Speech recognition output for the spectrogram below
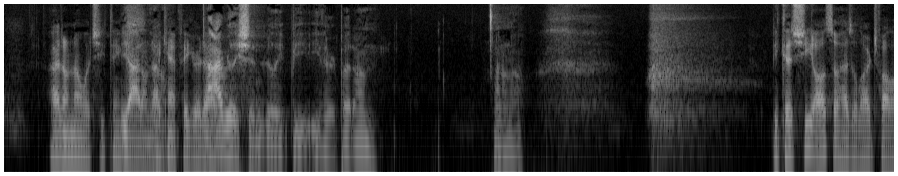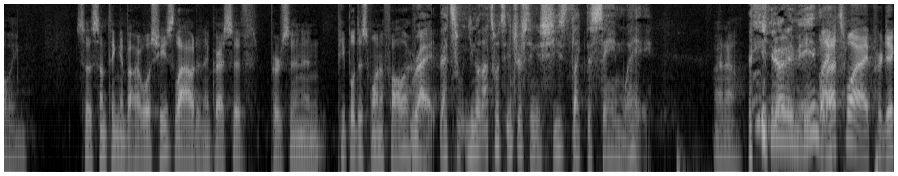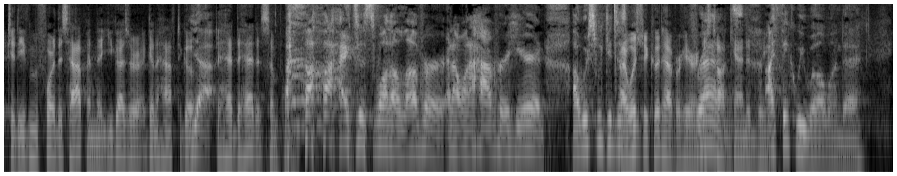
I don't know what she thinks. Yeah, I don't know. I can't figure it out. I really shouldn't really be either, but um, I don't know. Because she also has a large following. So something about her. Well, she's loud and aggressive person, and people just want to follow her. Right. That's you know that's what's interesting is she's like the same way. I know. you know what I mean? Well, like, that's why I predicted even before this happened that you guys are going to have to go Yeah. to head to head at some point. I just want to love her and I want to have her here, and I wish we could just. I wish we could have her here and just talk candidly. I think we will one day.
